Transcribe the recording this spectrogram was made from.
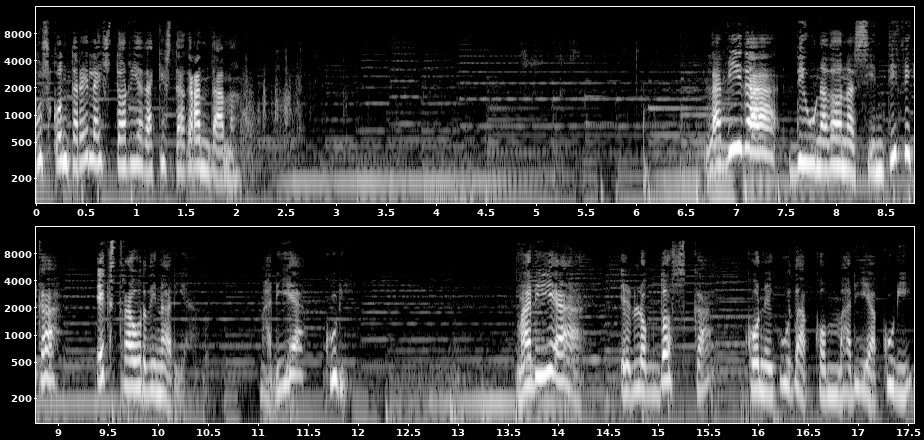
us contaré la història d'aquesta gran dama. La vida d'una dona científica extraordinària, Maria Curie. Maria Logdowska, coneguda com Maria Curie,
